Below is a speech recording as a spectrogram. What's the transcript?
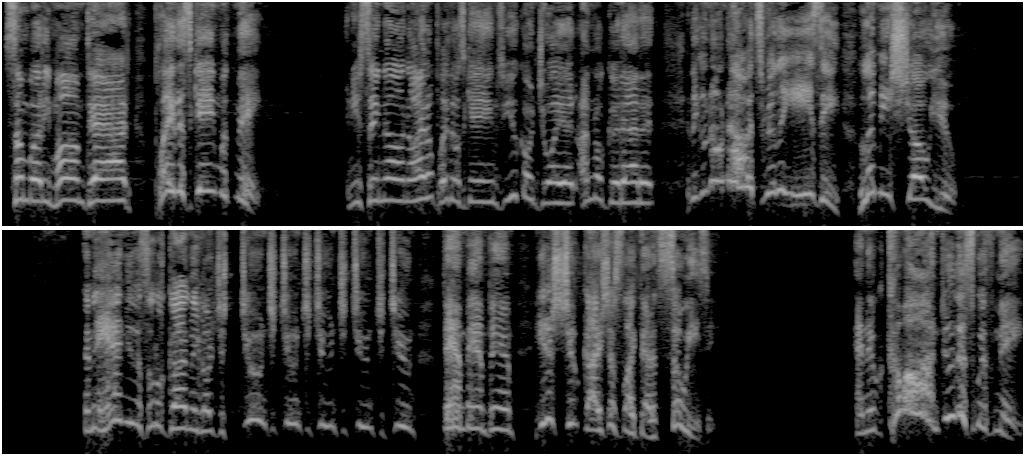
somebody, Mom, Dad, play this game with me. And you say, No, no, I don't play those games. You go enjoy it. I'm no good at it. And they go, No, no, it's really easy. Let me show you. And they hand you this little gun. They go, just choon, choon, choon, choon, choon, bam, bam, bam. You just shoot guys just like that. It's so easy. And they go, come on, do this with me.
